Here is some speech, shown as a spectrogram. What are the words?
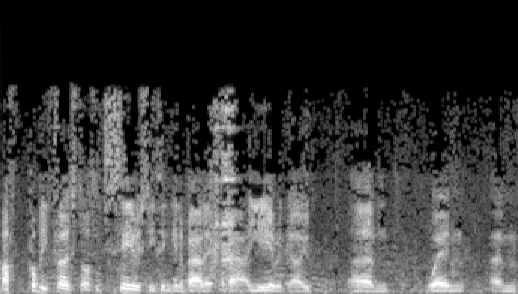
I've probably first started seriously thinking about it about a year ago, um, when um,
